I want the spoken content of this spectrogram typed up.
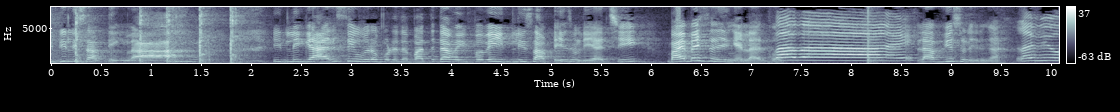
இட்லி சாப்பிட்டீங்களா? இட்லிக்கு அரிசி ஊற போட்டதை பார்த்துட்டு அவன் இப்போவே இட்லி சாப்பிட்டேன்னு சொல்லியாச்சு. பாய் பாய் சொல்லிடுங்க எல்லாருக்கும். லவ் யூ சொல்லிடுங்க லவ் யூ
